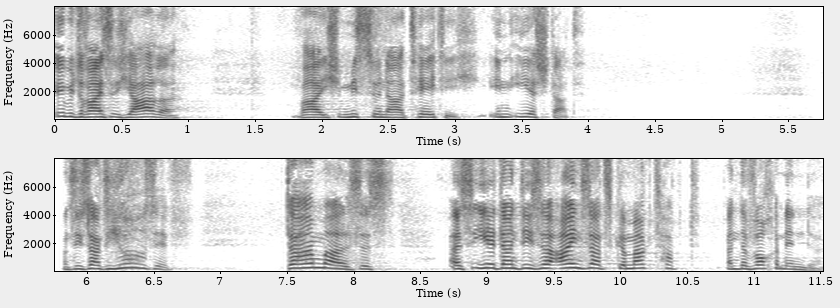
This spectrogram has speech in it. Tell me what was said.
über 30 Jahren, war ich Missionar tätig in ihr Stadt. Und sie sagte, Josef, damals, als ihr dann diesen Einsatz gemacht habt an der Wochenende,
